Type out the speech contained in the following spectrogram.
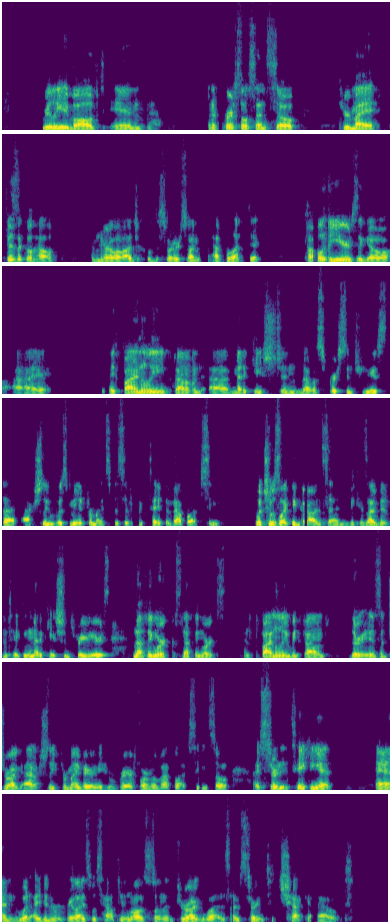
really evolved in in a personal sense. So through my physical health from neurological disorder so i'm epileptic. A couple of years ago i they finally found a medication that was first introduced that actually was made for my specific type of epilepsy which was like a godsend because I've been taking medications for years. Nothing works, nothing works. And finally, we found there is a drug actually for my very rare form of epilepsy. So I started taking it. And what I didn't realize was happening while I was still on the drug was I was starting to check out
